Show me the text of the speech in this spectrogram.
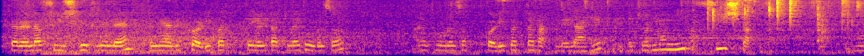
करायला फिश घेतलेलं आहे. तर मी आधी कढीपत्ता तेल टाकलं आहे थोडंसं. आणि थोडंसं कढीपत्ता टाकलेला आहे. त्याच्यावर मग मी फिश टाकते. मग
